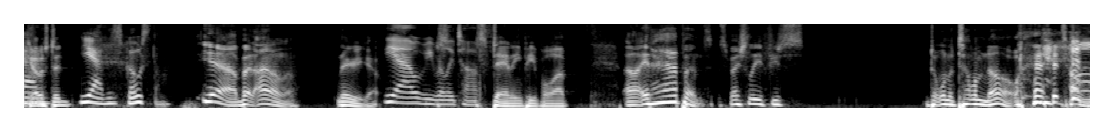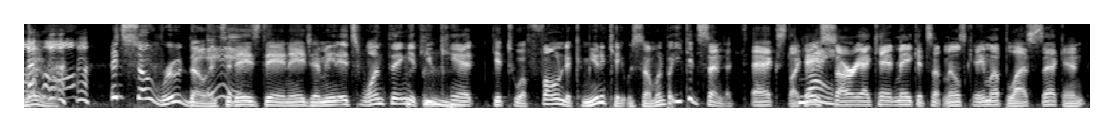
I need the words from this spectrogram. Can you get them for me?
bad." ghosted? Yeah, just ghost them. yeah, but I don't know. There you go. Yeah, it would be really tough. Standing people up. Uh, it happens, especially if you s- don't want to tell them no. it's how rude. It's so rude, though, in today's day and age. I mean, it's one thing if you can't get to a phone to communicate with someone, but you could send a text like, "Hey, Right. sorry, I can't make it. Something else came up last second.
